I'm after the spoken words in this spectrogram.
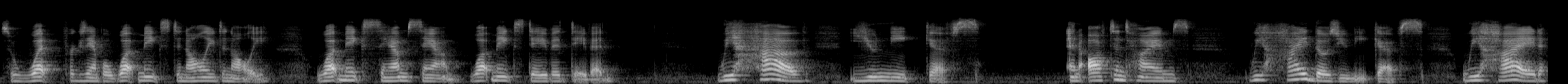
So, what, for example, what makes Denali Denali? What makes Sam Sam? What makes David David? We have unique gifts. And oftentimes we hide those unique gifts. We hide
